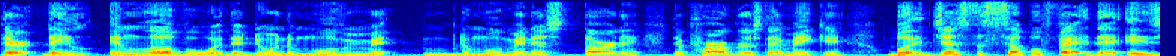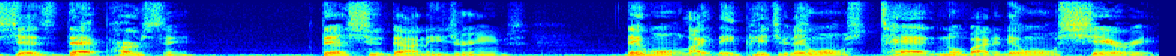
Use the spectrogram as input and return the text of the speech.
they're they in love with what they're doing, the movement, the movement they're starting, the progress they're making. But just the simple fact that it's just that person, they'll shoot down their dreams. They won't like their picture. They won't tag nobody. They won't share it.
